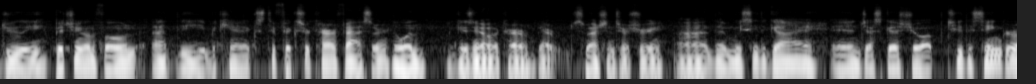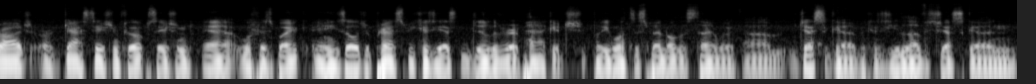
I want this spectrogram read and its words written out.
Julie bitching on the phone at the mechanics to fix her car faster. The one because you know a car got smashed into a tree. Uh, then we see the guy and Jessica show up to the same garage or gas station, fill up station, uh, with his bike, and he's all depressed because he has to deliver a package, but he wants to spend all this time with um, Jessica because he loves Jessica and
